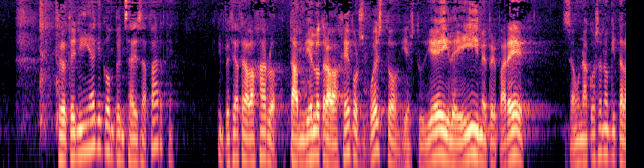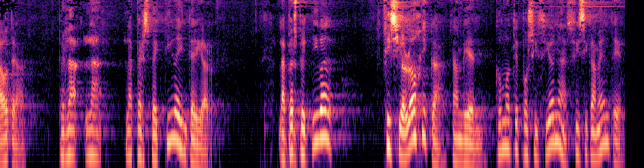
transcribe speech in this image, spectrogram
pero tenía que compensar esa parte. Empecé a trabajarlo. También lo trabajé, por supuesto, y estudié y leí y me preparé. O sea, una cosa no quita la otra. Pero la, la perspectiva interior, la perspectiva fisiológica también, cómo te posicionas físicamente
